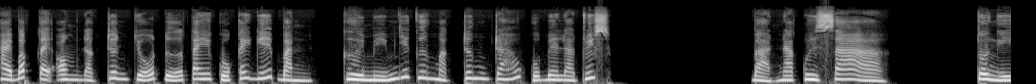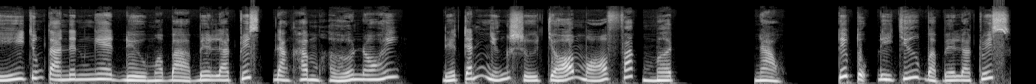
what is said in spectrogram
Hai bắp tay ông đặt trên chỗ tựa tay của cái ghế bành cười mỉm với gương mặt trân tráo của Bellatrix. Bà Nagrisa à, tôi nghĩ chúng ta nên nghe điều mà bà Bellatrix đang hâm hở nói để tránh những sự chỏ mỏ phát mệt nào, tiếp tục đi chứ bà Bellatrix.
